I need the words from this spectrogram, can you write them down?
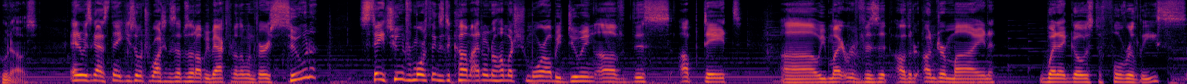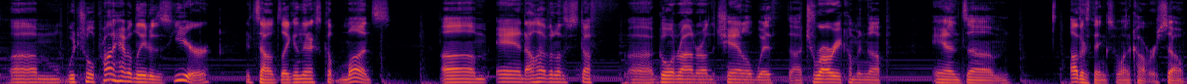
Who knows? Anyways, guys, thank you so much for watching this episode. I'll be back for another one very soon. Stay tuned for more things to come. I don't know how much more I'll be doing of this update. Uh, we might revisit other Undermine when it goes to full release, um, which will probably happen later this year. It sounds like in the next couple months. Um, and I'll have another stuff uh, going around around the channel with uh, Terraria coming up and um, other things I want to cover. So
